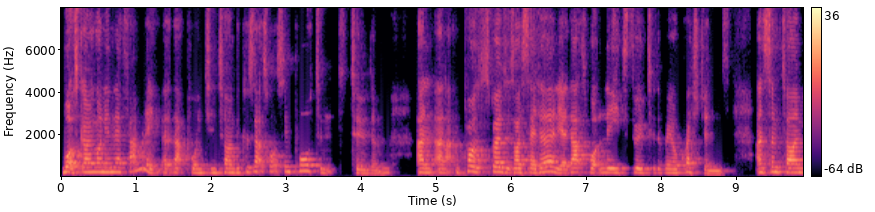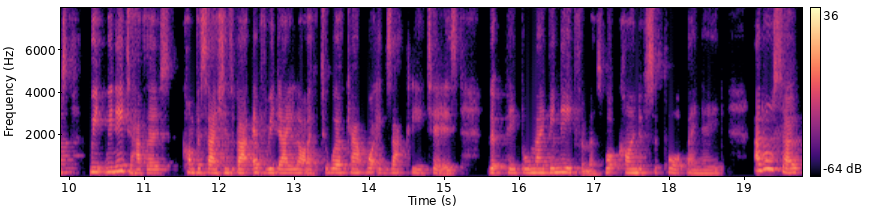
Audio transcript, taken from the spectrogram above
what's going on in their family at that point in time because that's what's important to them. Mm. And, and I suppose, as I said earlier, that's what leads through to the real questions. And sometimes we, we need to have those conversations about everyday life to work out what exactly it is that people maybe need from us, what kind of support they need. And also,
